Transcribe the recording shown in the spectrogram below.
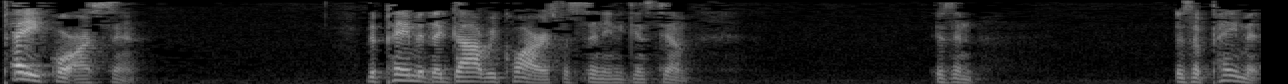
pay for our sin. The payment that God requires for sinning against Him is, in, is a payment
